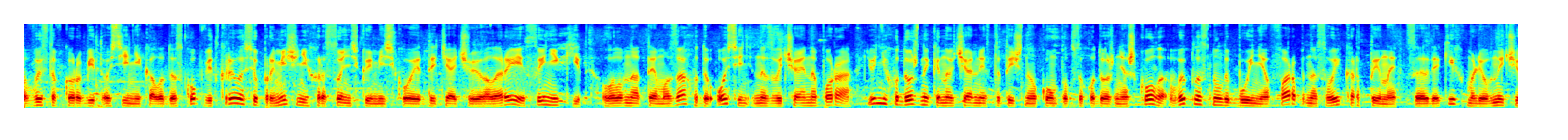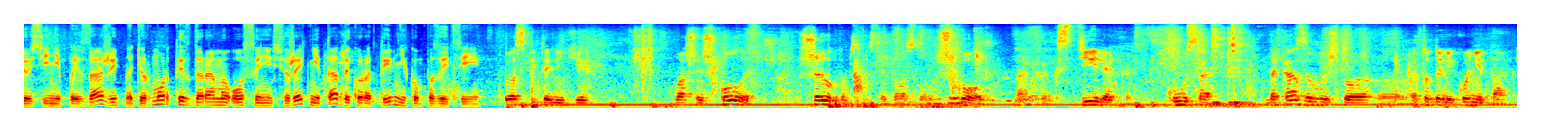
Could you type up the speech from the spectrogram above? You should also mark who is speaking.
Speaker 1: Виставка робіт Осінній калейдоскоп відкрилась у приміщенні Херсонської міської дитячої галереї Синій кіт. Головна тема заходу осінь незвичайна пора. Юні художники навчально-естетичного комплексу Художня школа виплеснули буйня фарб на свої картини, серед яких мальовничі осінні пейзажі, натюрморти з дарами осені, сюжетні та декоративні композиції.
Speaker 2: воспитанники вашей школы, в широком смысле этого слова, школы, да, как стиля, как вкуса, доказывают, что э, это далеко не так.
